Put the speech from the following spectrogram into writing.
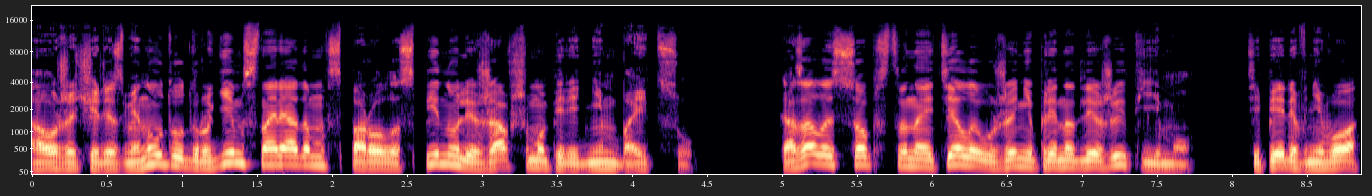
а уже через минуту другим снарядом вспорола спину лежавшему перед ним бойцу. Казалось, собственное тело уже не принадлежит ему. Теперь в него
